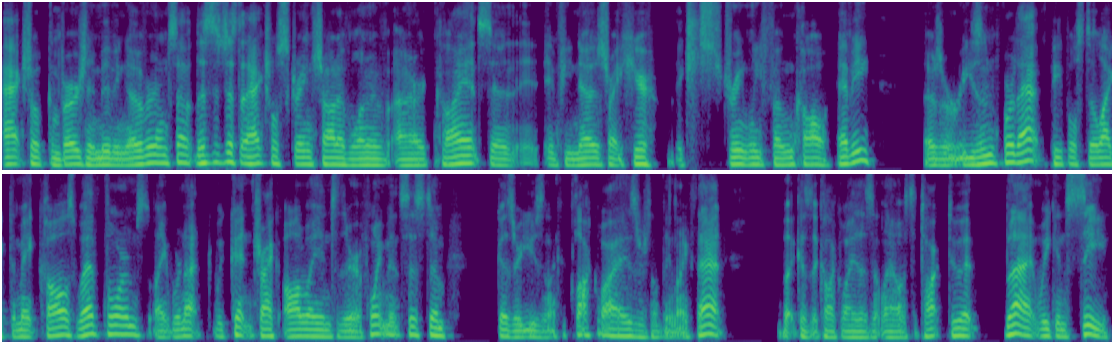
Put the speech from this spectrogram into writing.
actual conversion moving over and so this is just an actual screenshot of one of our clients and if you notice right here extremely phone call heavy there's a reason for that. People still like to make calls. Web forms, like we're not, we couldn't track all the way into their appointment system because they're using like a clockwise or something like that. But because the clockwise doesn't allow us to talk to it, but we can see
